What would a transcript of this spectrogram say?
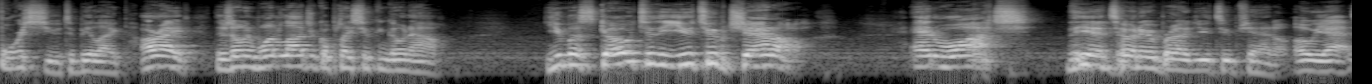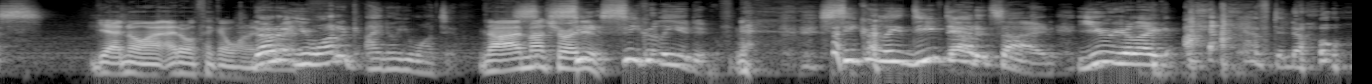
force you to be like, all right, there's only one logical place you can go now. You must go to the YouTube channel and watch the Antonio Brown YouTube channel. Oh yes. Yeah, no, I, I don't think I want to. No, no, it. you want to. I know you want to. No, I'm not sure I do. Secretly, you do. Secretly, deep down inside, you you're like, I, I have to know.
